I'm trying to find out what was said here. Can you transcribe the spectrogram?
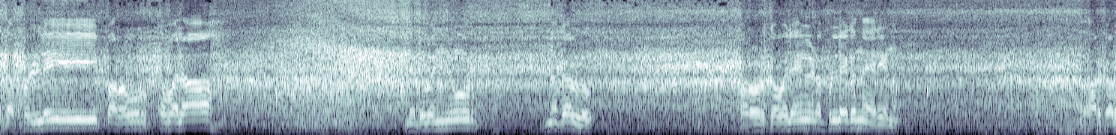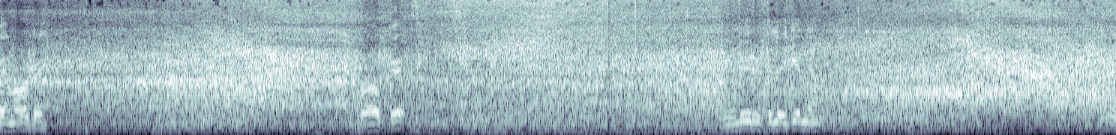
ഇടപ്പള്ളി പറവൂർക്കവല നെടുവന്നൂർ എന്നൊക്കെ ഉള്ളൂ. പറവൂർക്കവലയും ഇടപ്പള്ളിയൊക്കെ നേരെയാണ്. ആർക്കറിയാം നമ്മളൊക്കെ അപ്പോൾ ഓക്കെ. വീണ്ടും ഇരുട്ടിലേക്ക് തന്നെയാണ് ഓ.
